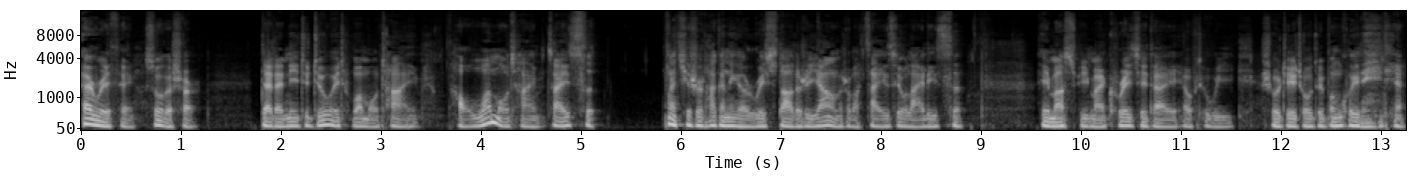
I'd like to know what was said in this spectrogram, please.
everything 所有的事儿。That I need to do it one more time。好，one more time 再一次。那其实它跟那个 restart 是一样的，是吧？再一次又来了一次。 It must be my crazy day of the week，是我这周最崩溃的一天。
